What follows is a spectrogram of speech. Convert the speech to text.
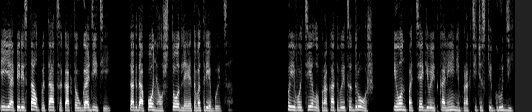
и я перестал пытаться как-то угодить ей, когда понял, что для этого требуется. По его телу прокатывается дрожь, и он подтягивает колени практически к груди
